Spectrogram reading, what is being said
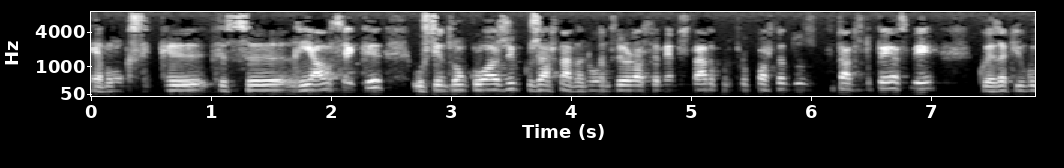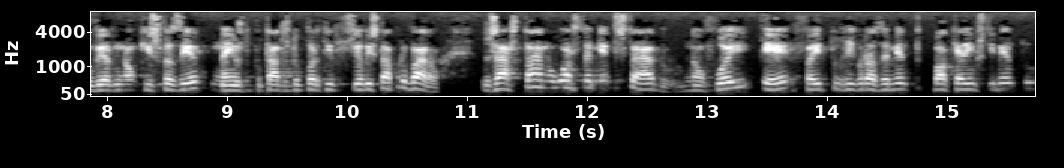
é bom que se, que, que se realce é que o Centro Oncológico já estava no anterior Orçamento de Estado por proposta dos deputados do PSB, coisa que o Governo não quis fazer, nem os deputados do Partido Socialista aprovaram. Já está no Orçamento de Estado. Não foi, é feito rigorosamente qualquer investimento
